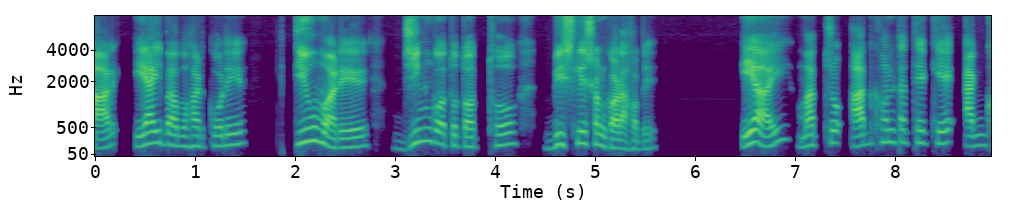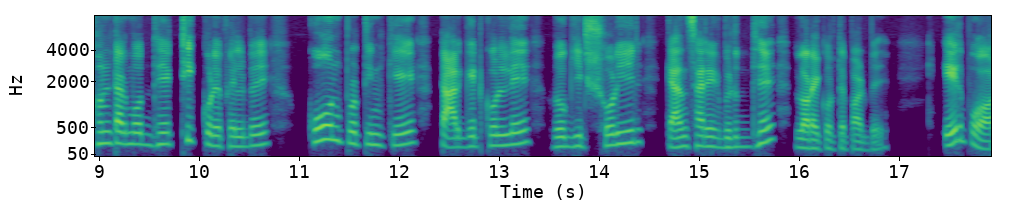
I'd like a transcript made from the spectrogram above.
আর এআই ব্যবহার করে টিউমারের জিনগত তথ্য বিশ্লেষণ করা হবে। এআই মাত্র আধ ঘণ্টা থেকে এক ঘণ্টার মধ্যে ঠিক করে ফেলবে কোন প্রোটিনকে টার্গেট করলে রোগীর শরীর ক্যান্সারের বিরুদ্ধে লড়াই করতে পারবে। এরপর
